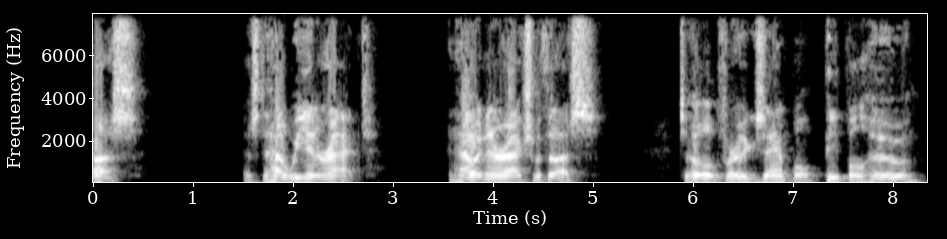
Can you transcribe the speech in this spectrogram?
us as to how we interact and how it interacts with us. So, for example, people who,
